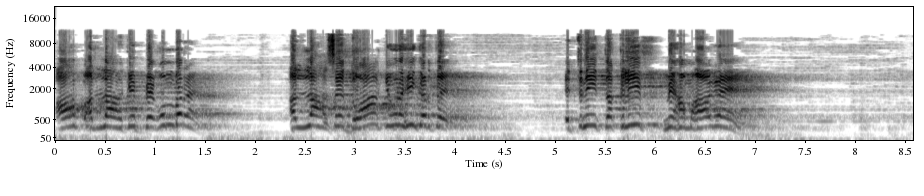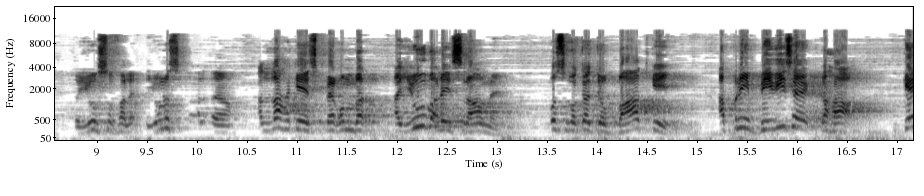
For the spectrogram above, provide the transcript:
آپ اللہ کے پیغمبر ہیں، اللہ سے دعا کیوں نہیں کرتے؟ اتنی تکلیف میں ہم آ گئے ہیں۔ تو یوسف علیہ یونس اللہ کے اس پیغمبر ایوب علیہ السلام نے اس وقت جو بات کی، اپنی بیوی سے کہا کہ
